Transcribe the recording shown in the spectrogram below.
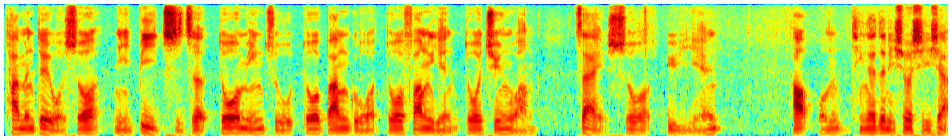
他们对我说：“你必指着多民族、多邦国、多方言、多君王，再说预言。”好，我们停在这里休息一下，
